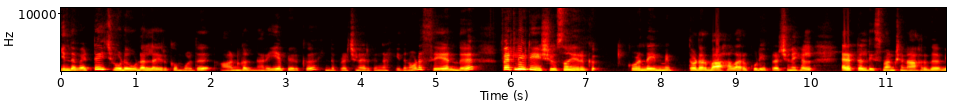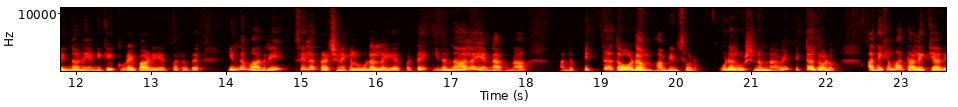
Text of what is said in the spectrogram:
இந்த வெட்டை சூடு உடலில் இருக்கும்போது ஆண்கள் நிறைய பேருக்கு இந்த பிரச்சனை இருக்குங்க. இதனோட சேர்ந்து ஃபெர்டிலிட்டி இஷ்யூஸும் இருக்குது குழந்தையின்மை தொடர்பாக வரக்கூடிய பிரச்சனைகள் எலக்ட்ரல் டிஸ்ஃபங்க்ஷன் ஆகிறது விந்தணு எண்ணிக்கை குறைபாடு ஏற்படுறது இந்த மாதிரி சில பிரச்சனைகள் உடலில் ஏற்பட்டு இதனால் என்ன ஆகுனா அந்த பித்ததோடம் அப்படின்னு சொல்கிறோம் உடல் உஷ்ணம்னாவே பித்ததோடம். அதிகமாக தலைக்கு அது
